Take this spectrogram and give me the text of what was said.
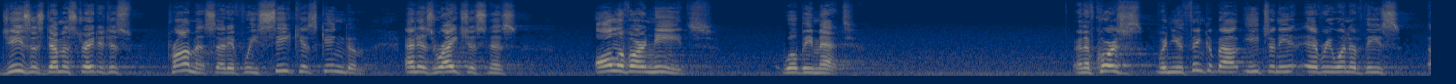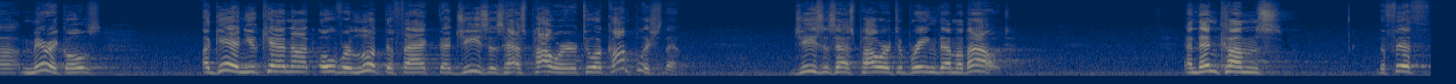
Jesus demonstrated his promise that if we seek his kingdom and his righteousness, all of our needs will be met. And of course, when you think about each and every one of these uh, miracles, again, you cannot overlook the fact that Jesus has power to accomplish them. Jesus has power to bring them about. And then comes the fifth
